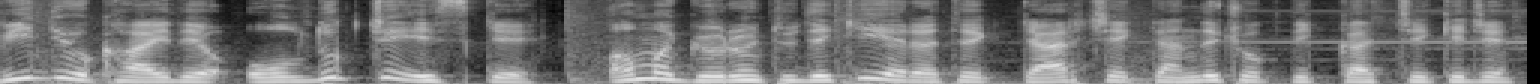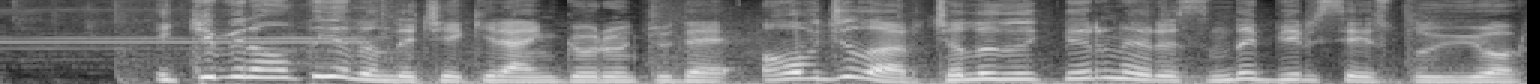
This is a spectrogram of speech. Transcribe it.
Video kaydı oldukça eski ama görüntüdeki yaratık gerçekten de çok dikkat çekici. 2006 yılında çekilen görüntüde avcılar çalılıkların arasında bir ses duyuyor.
